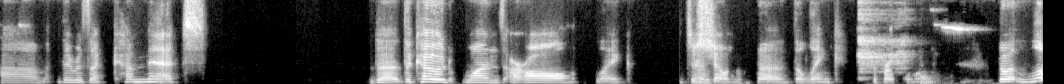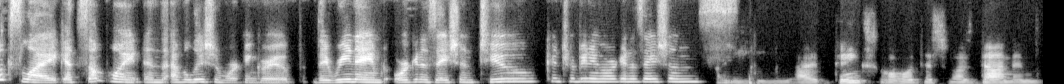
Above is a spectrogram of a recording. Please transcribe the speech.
um, there was a commit. The, the code ones are all like just Yes, showing the, the link, the broken link. So it looks like at some point in the evolution working group, they renamed organization to contributing organizations. I- I think so. This was done in,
